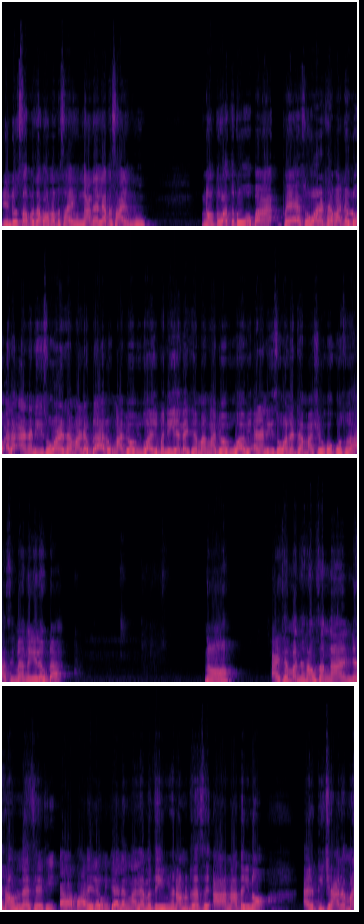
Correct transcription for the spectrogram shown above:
နင်တို့ဆောက်ပါစပ်ပေါက်တယ်မဆိုင်ဘူးငါလည်းလည်းမဆိုင်ဘူးနော်တို့ကတို့ဘာဘယ်အစိုးရလက်ထက်မှာလောက်လို့အဲ့လားအန်အန်ဒီအစိုးရလက်ထက်မှာလောက်တာလို့ငါပြောပြီးသွားပြီမနေ့ရက်လိုက်ထက်မှာငါပြောပြီးသွားပြီအန်အန်ဒီအစိုးရလက်ထက်မှာရှိုးကုတ်ကိုဆိုတာဟာစီမံကိန်းလောက်တာနော်အဲ့ထက်မှာ2015 2020အထိအာဘာတွေလုပ်နေကြလဲငါလည်းမသိဘူး2020အာနာသိန်းတော့ အဲ့ဒီကြားထဲမှာ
